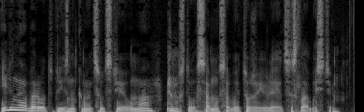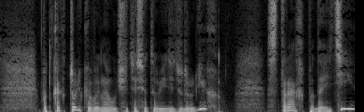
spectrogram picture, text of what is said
или наоборот признаком отсутствия ума, что само собой тоже является слабостью. Вот как только вы научитесь это видеть в других – страх подойти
